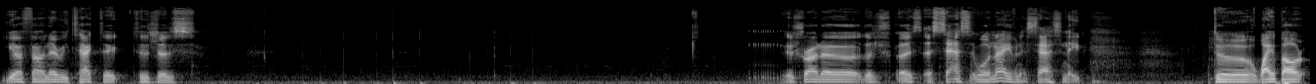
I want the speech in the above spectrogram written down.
you have found every tactic to just to try to, to assassinate well not even assassinate to wipe out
